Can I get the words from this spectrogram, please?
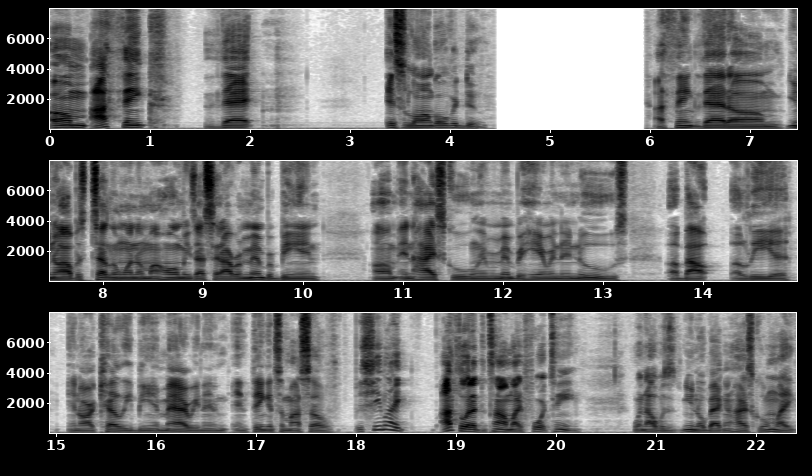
Um, I think that it's long overdue. I think that um, you know, I was telling one of my homies, I said I remember being um in high school and remember hearing the news about Aaliyah and R. Kelly being married and, and thinking to myself, is she like I thought at the time like 14 when I was, you know, back in high school. I'm like,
